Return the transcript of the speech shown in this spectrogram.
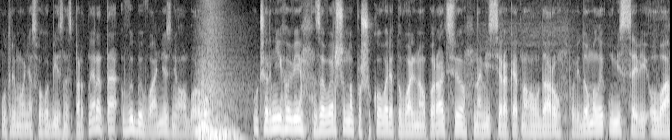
утримування свого бізнес-партнера та вибивання з нього боргу. У Чернігові завершено пошуково-рятувальну операцію на місці ракетного удару. Повідомили у місцевій ОВА.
